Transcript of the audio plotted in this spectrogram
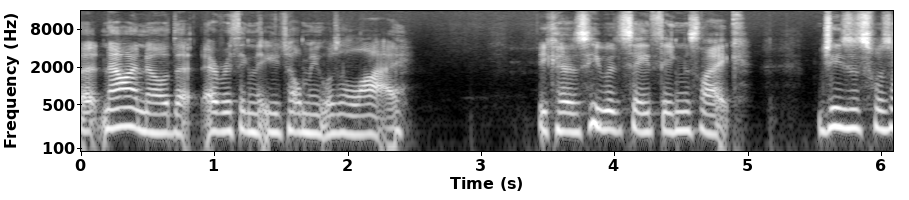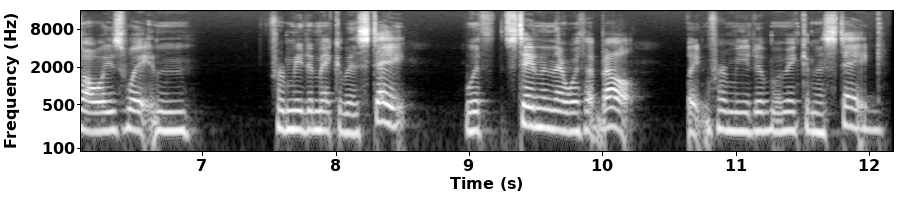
but now I know that everything that he told me was a lie. Because he would say things like, Jesus was always waiting for me to make a mistake, with standing there with a belt, waiting for me to make a mistake.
